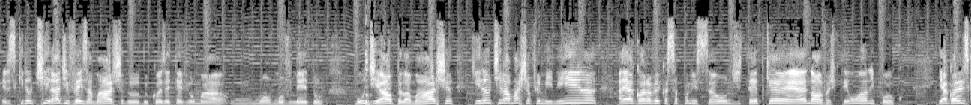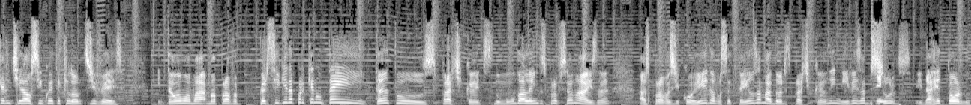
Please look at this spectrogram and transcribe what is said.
Eles queriam tirar de vez a marcha do, do coisa e teve uma, um, um movimento mundial pela marcha. Queriam tirar a marcha feminina, aí agora veio com essa punição de tempo que é, é nova, acho que tem um ano e pouco. E agora eles querem tirar os 50 km de vez. Então é uma, uma prova perseguida porque não tem tantos praticantes no mundo além dos profissionais, né? As provas de corrida você tem os amadores praticando em níveis absurdos Sim. e dá retorno.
